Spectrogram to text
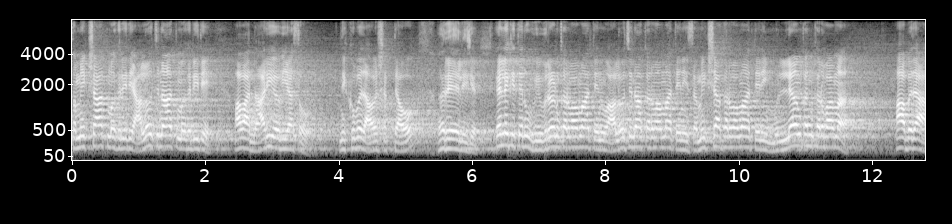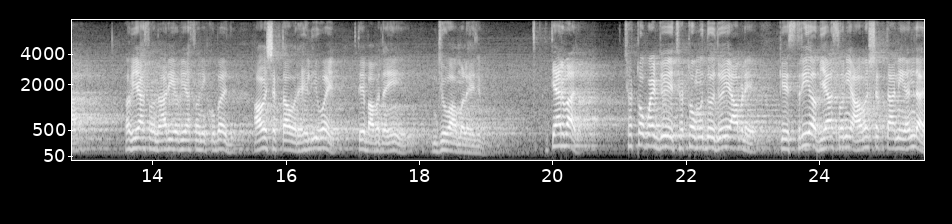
સમીક્ષાત્મક રીતે, આલોચનાત્મક રીતે આવા નારી અભ્યાસોની ખૂબ જ આવશ્યકતાઓ રહેલી છે. એટલે કે તેનું વિવરણ કરવામાં, તેનું આલોચના કરવામાં, તેની સમીક્ષા કરવામાં, તેની મૂલ્યાંકન કરવામાં આ બધા અભ્યાસો, નારી અભ્યાસોની ખૂબ જ આવશ્યકતાઓ રહેલી હોય તે બાબત અહીં જોવા મળે છે. ત્યારબાદ છઠ્ઠો પોઈન્ટ જોઈએ, છઠ્ઠો મુદ્દો જોઈએ આપણે કે સ્ત્રી અભ્યાસોની આવશ્યકતાની અંદર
